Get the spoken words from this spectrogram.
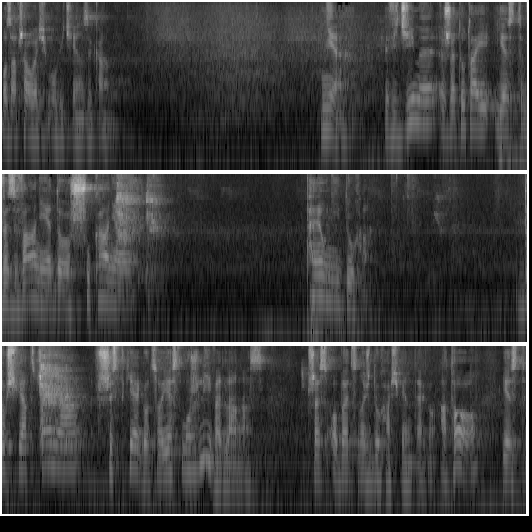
bo zacząłeś mówić językami. Nie. Widzimy, że tutaj jest wezwanie do szukania pełni ducha, doświadczenia wszystkiego, co jest możliwe dla nas przez obecność Ducha Świętego. A to jest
